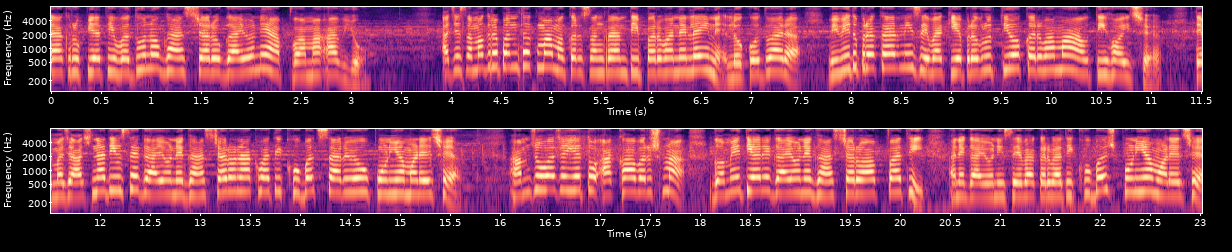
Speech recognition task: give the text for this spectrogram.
લાખ રૂપિયાથી વધુનો ઘાસચારો ગાયોને આપવામાં આવ્યો. આજે સમગ્ર પંથકમાં મકર સંક્રાંતિ પર્વને લઈને લોકો દ્વારા વિવિધ પ્રકારની સેવાકીય પ્રવૃત્તિઓ કરવામાં આવતી હોય છે. તેમજ આજના દિવસે ગાયોને ઘાસચારો નાખવાથી ખૂબ જ સારું એવું પુણ્ય મળે છે. આમ જોવા જઈએ તો આખા વર્ષમાં ગમે ત્યારે ગાયોને ઘાસચારો આપવાથી અને ગાયોની સેવા કરવાથી ખૂબ જ પુણ્ય મળે છે.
